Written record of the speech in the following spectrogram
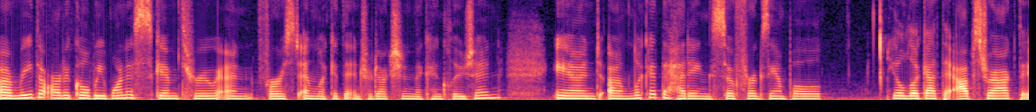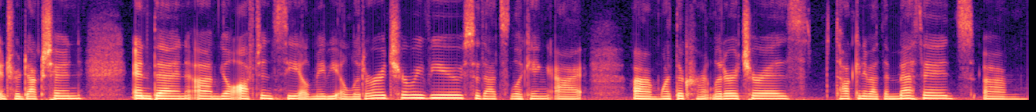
um, read the article, we want to skim through and first and look at the introduction and the conclusion and um, look at the headings. So, for example, you'll look at the abstract, the introduction, and then um, you'll often see a, maybe a literature review. So, that's looking at um, what the current literature is, talking about the methods um,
